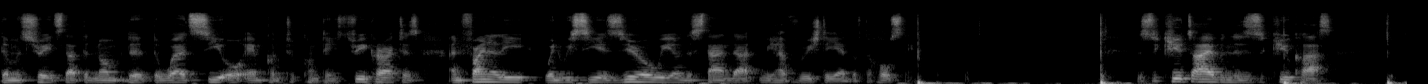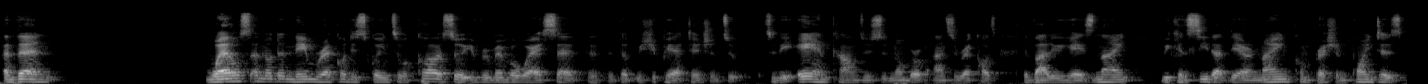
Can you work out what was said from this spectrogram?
demonstrates that the number the, the word COM cont contains three characters. And finally, when we see a zero, we understand that we have reached the end of the hosting. This is a Q type and this is a Q class. And then else another name record is going to occur. So if you remember where I said that, that, we should pay attention to to the AN count, which is the number of answer records, the value here is 9. We can see that there are 9 compression pointers,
